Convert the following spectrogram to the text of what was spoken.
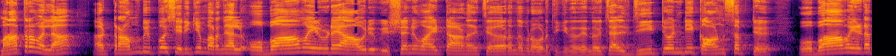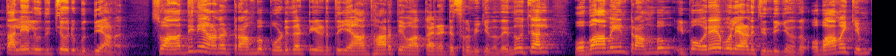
മാത്രമല്ല ട്രംപ് ഇപ്പോൾ ശരിക്കും പറഞ്ഞാൽ ഒബാമയുടെ ആ ഒരു വിഷനുമായിട്ടാണ് ചേർന്ന് പ്രവർത്തിക്കുന്നത്. എന്ന് വെച്ചാൽ ജി ട്വന്റി കോൺസെപ്റ്റ് ഒബാമയുടെ തലയിൽ ഉദിച്ച ഒരു ബുദ്ധിയാണ്. സോ അതിനെയാണ് ട്രംപ് പൊടിതട്ടിയെടുത്ത് യാഥാർത്ഥ്യമാക്കാനായിട്ട് ശ്രമിക്കുന്നത്. എന്ന് വെച്ചാൽ ഒബാമയും ട്രംപും ഇപ്പോൾ ഒരേപോലെയാണ് ചിന്തിക്കുന്നത്. ഒബാമയ്ക്കും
